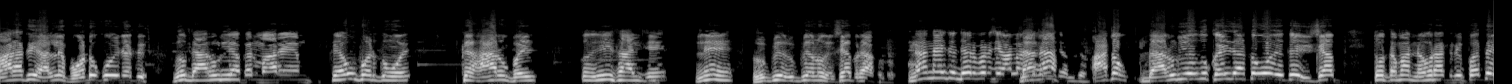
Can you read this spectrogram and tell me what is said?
મારાથી હાલને ભોટું કોઈ નથી. જો દારૂડિયા કર મારે એમ કેવું પડતું હોય કે હારું ભાઈ તો એ સાલ છે. ને રૂપિયા રૂપિયાનો હિસાબ રાખજો. ના ના તો દર વર્ષે ના, ના. આ તો દારૂડિયો તો કહી જતો હોય કે હિસાબ તો તમારે નવરાત્રી પતે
